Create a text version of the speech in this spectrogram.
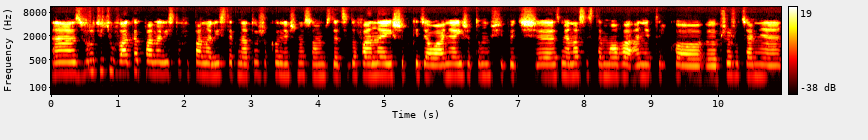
e, zwrócić uwagę panelistów i panelistek na to, że konieczne są zdecydowane i szybkie działania i że to musi być e, zmiana systemowa, a nie tylko e, przerzucanie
